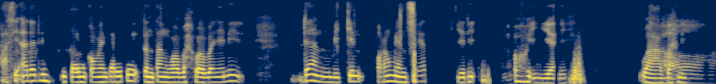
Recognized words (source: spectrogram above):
pasti ada di di kolom komentar itu tentang wabah-wabahnya ini dan bikin orang mindset jadi oh iya nih wabah nih Oh.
